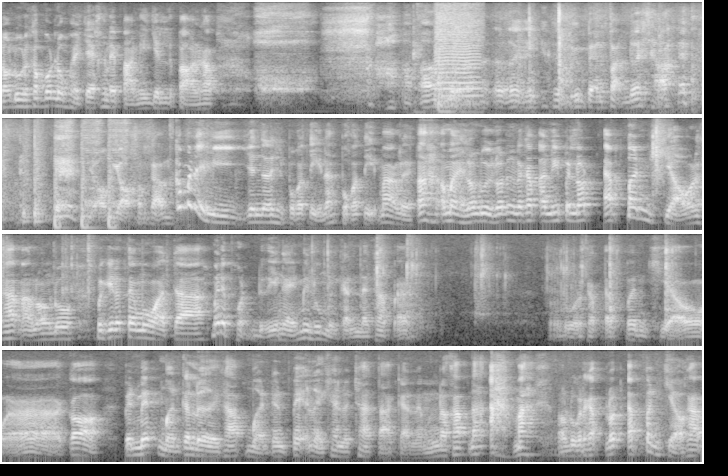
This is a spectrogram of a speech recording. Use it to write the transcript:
ลองดูนะครับว่าลมหายใจข้างในปากนี้เย็นหรือเปล่านะครับเออเออเออเออลืมแปรงฟันด้วยเช้ อกหยอกคำๆก็ไม่ได้มีเย็นอะไรผิดปกตินะปกติมากเลยอะเอาใหม่ลองดูอีกรสหนึงนะครับอันนี้เป็นรสแอปเปิลเขียวนะครับอะลองดูเมื่อกี้รสแตงโมอาจจะไม่ได้ผลหรือยังไงไม่รู้เหมือนกันนะครับอะลองดูนะครับแอปเปิลเขียวอ่าก็เป็นเม็ดเหมือนกันเลยครับเหมือนกันเป๊ะเลยแค่รสชาติต่างกันนะมึงนะครับนะอะมาลองดูกันนะครับรสแอปเปิลเขียวครับ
